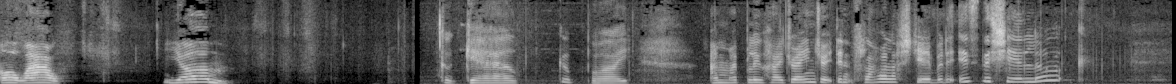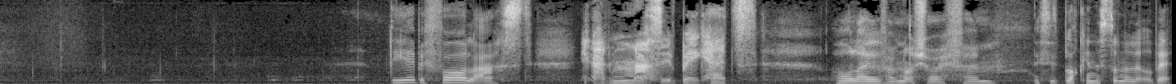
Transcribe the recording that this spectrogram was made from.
Oh, wow. Yum. Good girl. Good boy. And my blue hydrangea, it didn't flower last year, but it is this year, look. The year before last, it had massive big heads all over. I'm not sure if um, this is blocking the sun a little bit,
